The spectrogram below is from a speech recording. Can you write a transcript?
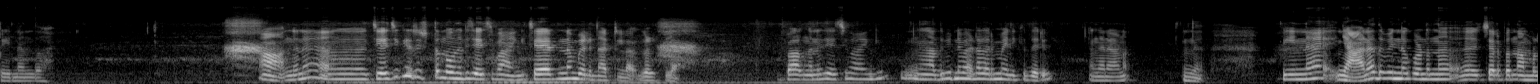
പിന്നെന്താ ആ അങ്ങനെ ചേച്ചിക്ക് ഇഷ്ടം തോന്നിയിട്ട് ചേച്ചി വാങ്ങി. ചേട്ടനും വെളിനാട്ടില്ല ഗൾഫില. അപ്പോൾ അങ്ങനെ ചേച്ചി വാങ്ങി. അത് പിന്നെ വേണ്ട വരുമ്പോൾ എനിക്ക് തരും. അങ്ങനെയാണ് ഇന്ന് പിന്നെ ഞാനത് പിന്നെ കൊണ്ടുവന്ന് ചിലപ്പോൾ നമ്മൾ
